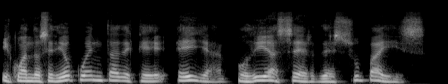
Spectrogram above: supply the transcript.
Y cuando se dio cuenta de que ella podía ser de su país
